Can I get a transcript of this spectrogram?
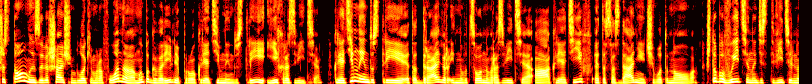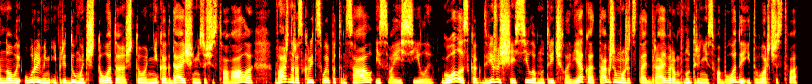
шестом и завершающем блоке марафона мы поговорили про креативные индустрии и их развитие. Креативные индустрии — это драйвер инновационного развития, а креатив — это создание чего-то нового. Чтобы выйти на действительно новый уровень и придумать что-то, что никогда еще не существовало, важно раскрыть свой потенциал и свои силы. Голос, как движущая сила внутри человека, также может стать драйвером внутренней свободы и творчества,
